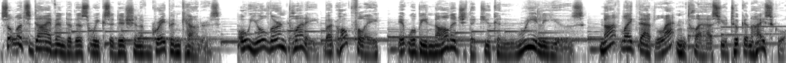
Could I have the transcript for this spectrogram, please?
So let's dive into this week's edition of Grape Encounters. Oh, you'll learn plenty, but hopefully it will be knowledge that you can really use, not like that Latin class you took in high school.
